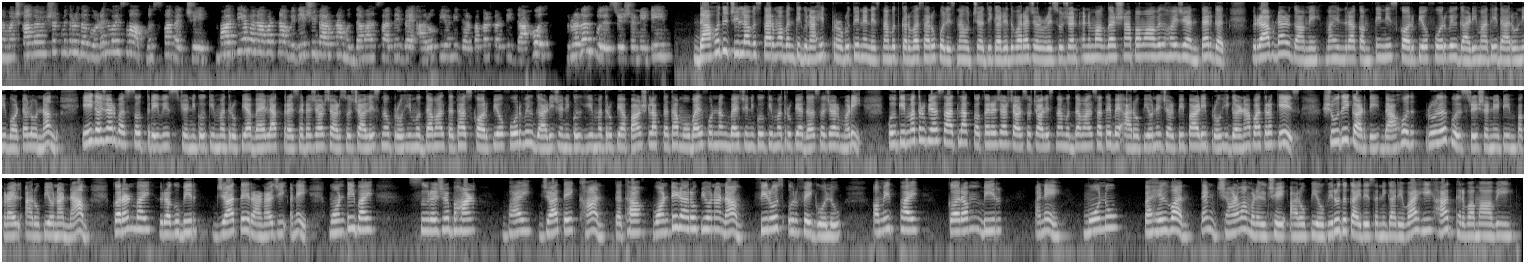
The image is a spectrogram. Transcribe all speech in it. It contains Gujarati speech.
નમસ્કાર દર્શક મિત્રો, ધ ગોલ્ડન વોઇસમાં આપનું સ્વાગત છે. ભારતીય બનાવટના વિદેશી દારૂના મુદ્દામાલ સાથે બે આરોપીઓની ધરપકડ કરતી દાહોદ રૂરલ પોલીસ સ્ટેશનની ટીમ દાહોદ જિલ્લા વિસ્તારમાં બનતી ગુનાહિત પ્રવૃત્તિઓને નિષ્ણાબૂદ કરવા સારું પોલીસના ઉચ્ચ અધિકારીઓ દ્વારા જરૂરી સૂચન અને માર્ગદર્શન આપવામાં આવેલ હોય જે અંતર્ગત રાબડાળ ગામે મહિન્દ્રા કંપનીની સ્કોર્પિયો ફોર વ્હીલ ગાડીમાંથી દારૂની બોટલો નંગ એક હજાર બસો ત્રેવીસ, જેની કુલ કિંમત રૂપિયા બે લાખ ત્રેસઠ હજાર ચારસો ચાલીસનો પ્રોહી મુદ્દામાલ તથા સ્કોર્પિયો ફોર વ્હીલ ગાડી, જેની કુલ કિંમત રૂપિયા પાંચ લાખ તથા મોબાઈલ ફોન નંગ બે, જેની કુલ કિંમત રૂપિયા દસ હજાર મળી. કુલ કિંમત રૂપિયા સાત લાખ તોતેર હજાર ચારસો ચાલીસના મુદ્દામાલ સાથે બે આરોપીઓને ઝડપી પાડી પ્રોહી ગણનાપાત્ર કેસ. શોધી કાઢતી દાહોદ રૂરલ પોલીસ સ્ટેશનની ટીમ પકડાયેલ આરોપીઓના નામ કરણભાઈ રઘુબીર, જાતે રાણાજી અને મોન્ટીભાઈ સુરજભાણ, ભાઈ જાતે ખાન તથા વોન્ટેડ આરોપીઓના નામ ફિરોઝ ઉર્ફે ગોલુ, અમિતભાઈ કરમબીર અને મોનુ પહેલવાન તેમ જાણવા મળેલ છે. આરોપીઓ વિરુદ્ધ કાયદેસરની કાર્યવાહી હાથ ધરવામાં આવી.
